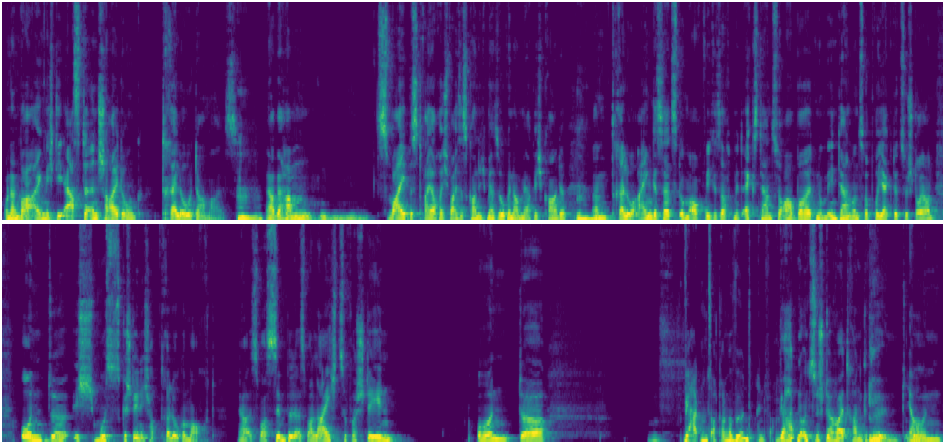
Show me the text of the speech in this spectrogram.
Und dann war eigentlich die erste Entscheidung, Trello damals. Mhm. Ja, wir haben zwei bis drei Jahre, ich weiß es gar nicht mehr so genau, merke ich gerade, mhm. ähm, Trello eingesetzt, um auch, wie gesagt, mit extern zu arbeiten, um intern unsere Projekte zu steuern. Und äh, ich muss gestehen, ich habe Trello gemocht. Ja, es war simpel, es war leicht zu verstehen. Und äh, wir hatten uns auch dran gewöhnt einfach. Wir hatten uns ein Stück ja. weit dran gewöhnt. Ja. Und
